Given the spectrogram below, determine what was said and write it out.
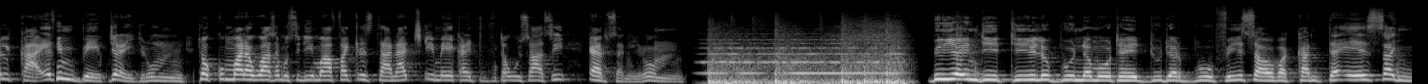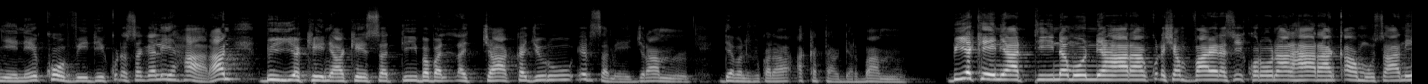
milkaa'e hin beeku jedhanii jiru. Tokkummaan hawaasa musliimaa fi kiristaanaa cimee kan itti fufuu isaas ibsaniiru. Biyya Indiitti lubbuun namoota hedduu darbuu fi sababa kan ta'e sanyiin COVID-19 haaraan biyya keenyaa keessatti babal'achaa akka jiru ibsamee jira. Dabalatu kana akka taa'u darbaa. Biyya keenyaatti namoonni haaraan kudha shan vaayirasii koronaan haaraan qabamuu isaanii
